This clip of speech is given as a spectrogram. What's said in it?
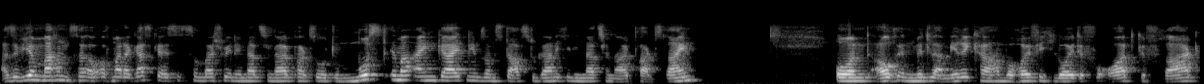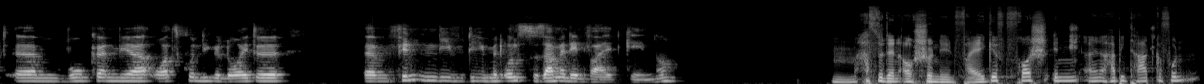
also wir machen es, auf Madagaskar ist es zum Beispiel in den Nationalparks so, du musst immer einen Guide nehmen, sonst darfst du gar nicht in die Nationalparks rein. Und auch in Mittelamerika haben wir häufig Leute vor Ort gefragt, ähm, wo können wir ortskundige Leute ähm, finden, die, die mit uns zusammen in den Wald gehen. Ne? Hm, hast du denn auch schon den Pfeilgiftfrosch in einem Habitat gefunden?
